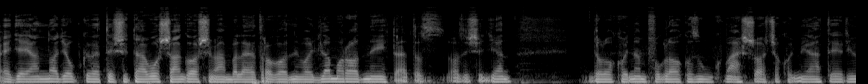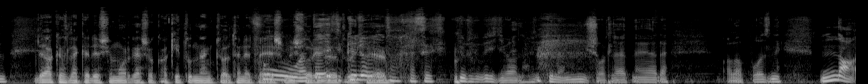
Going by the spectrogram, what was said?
egy ilyen nagyobb követési távolsággal simán be lehet ragadni, vagy lemaradni, tehát az, az is egy ilyen dolog, hogy nem foglalkozunk mással, csak hogy mi átérjünk. De a közlekedési morgásokkal ki tudnánk tölteni a teljes műsoridőt. Hát ez külön, ez, így van, külön műsort lehetne erre alapozni. Na,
